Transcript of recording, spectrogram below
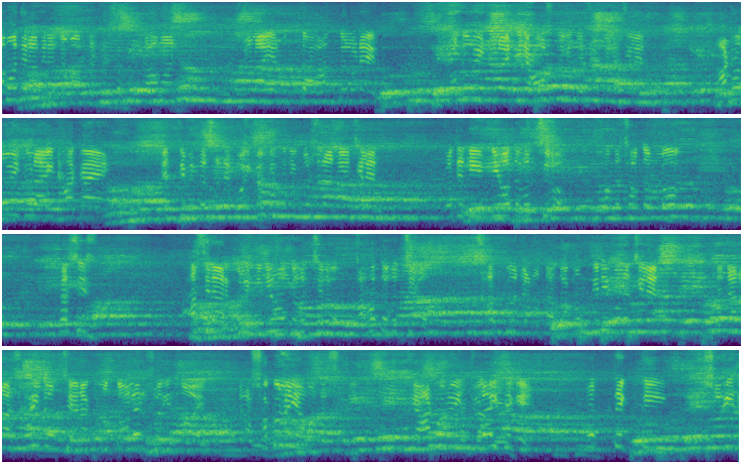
আমাদের আমিরা জামাত রহমান জুলাইয়ের উত্তাল আন্দোলনে সতেরোই জুলাই তিনি হস্তগত ছিলেন আঠারোই জুলাই ঢাকায় নেতৃবৃন্দের সাথে বৈঠকে তিনি ঘোষণা দিয়েছিলেন, প্রতিদিন নিহত হচ্ছিল শত শত লোক। ফ্যাসিস্ট হাসিনার গুলিতে নিহত হচ্ছিল, আহত হচ্ছিল ছাত্র জনতা। তখন তিনি বলেছিলেন যারা শহীদ হচ্ছে এরা কোনো দলের শহীদ নয়, এরা সকলেই আমাদের শহীদ। আঠারোই জুলাই থেকে প্রত্যেকটি শহীদ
